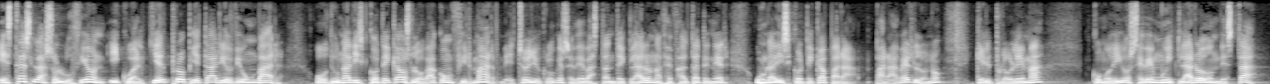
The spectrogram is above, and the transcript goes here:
Esta es la solución y cualquier propietario de un bar o de una discoteca os lo va a confirmar. De hecho, yo creo que se ve bastante claro, no hace falta tener una discoteca para, para verlo, ¿no? Que el problema, como digo, se ve muy claro dónde está,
